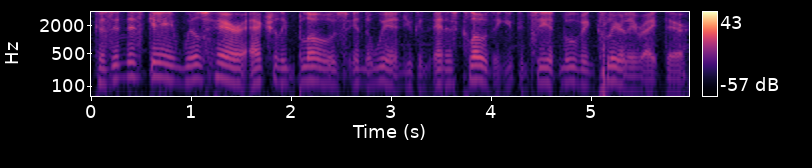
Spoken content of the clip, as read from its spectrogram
because in this game, Will's hair actually blows in the wind. You can and his clothing. You can see it moving clearly right there.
